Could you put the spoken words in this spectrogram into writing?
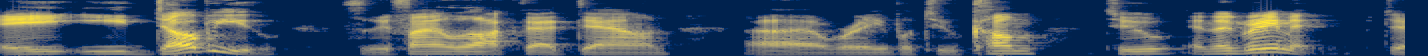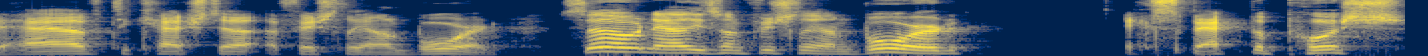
AEW. So they finally locked that down. Uh, we're able to come to an agreement to have Takeshita officially on board. So now he's officially on board. expect the push,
